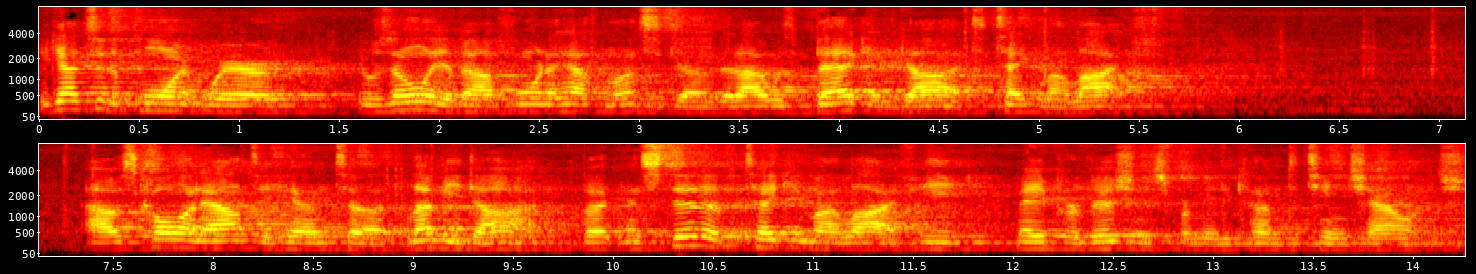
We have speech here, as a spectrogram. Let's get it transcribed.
It got to the point where it was only about four and a half months ago that I was begging God to take my life. I was calling out to him to let me die. But instead of taking my life, he made provisions for me to come to Teen Challenge.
